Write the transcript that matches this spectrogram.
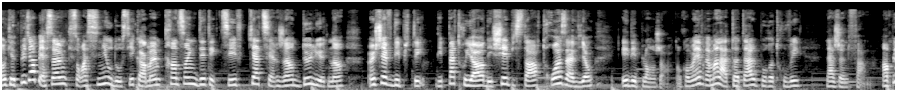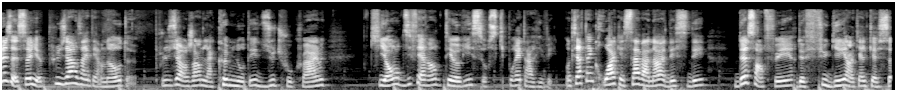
Donc, il y a plusieurs personnes qui sont assignées au dossier quand même, 35 détectives, 4 sergents, 2 lieutenants, un chef député, des patrouilleurs, des chiens pisteurs, 3 avions et des plongeurs. Donc, on met vraiment la totale pour retrouver la jeune femme. En plus de ça, il y a plusieurs internautes, plusieurs gens de la communauté du true crime qui ont différentes théories sur ce qui pourrait arrivé. Donc certains croient que Savannah a décidé de s'enfuir, de fuguer en quelque sorte.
